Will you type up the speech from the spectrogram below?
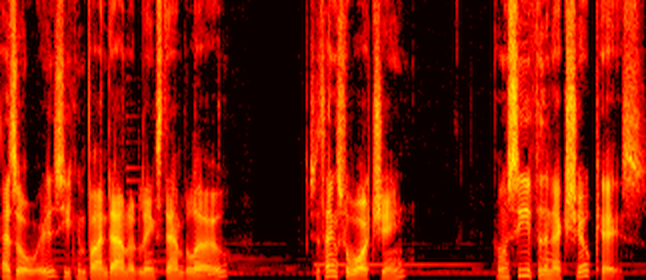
As always, you can find download links down below, so thanks for watching, and we'll see you for the next showcase.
